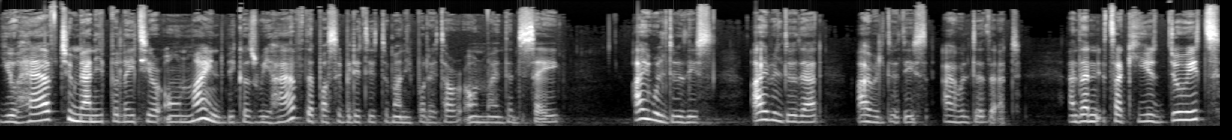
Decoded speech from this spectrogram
You have to manipulate your own mind because we have the possibility to manipulate our own mind and say, I will do this, I will do that, I will do this, I will do that. And then it's like you do it.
